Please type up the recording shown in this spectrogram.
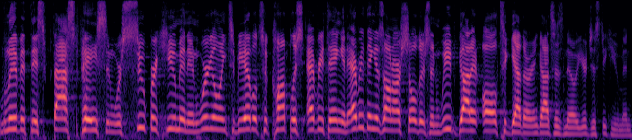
live at this fast pace and we're superhuman and we're going to be able to accomplish everything and everything is on our shoulders and we've got it all together. And God says, No, you're just a human.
